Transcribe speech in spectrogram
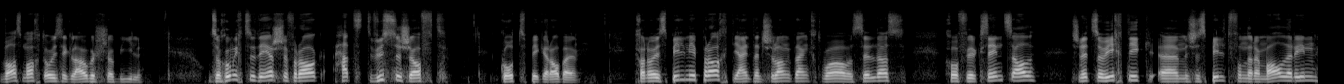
Was macht unser Glauben stabil? Und so komme ich zu der ersten Frage. Hat die Wissenschaft Gott begraben? Ich habe euch ein Bild mitgebracht. Die einen haben schon lange gedacht, wow, was soll das? Ich hoffe, ihr seht es alle. Ist nicht so wichtig. Ähm, ist ein Bild von einer Malerin.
